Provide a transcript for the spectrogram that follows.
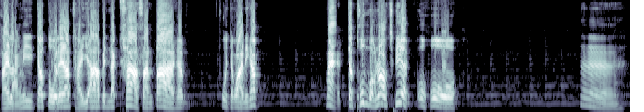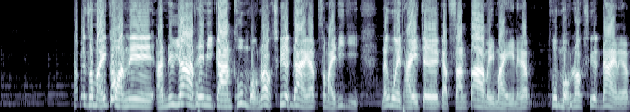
ภายหลังนี่เจ้าตัวได้รับฉายาเป็นนักฆ่าซานต้าครับโอ้จังหวะนี้ครับแม่จะทุ่มออกนอกเชือก โอ้โหอ่าถ้าเป็นสมัยก่อนนี่อนุญาตให้มีการทุ่มออกนอกเชือกได้ครับ สมัยที่นักมวยไทยเจอกับซานต้าใหม่ๆนะครับ ทุ่มออกนอกเชือกได้นะครับ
